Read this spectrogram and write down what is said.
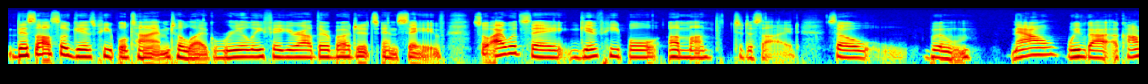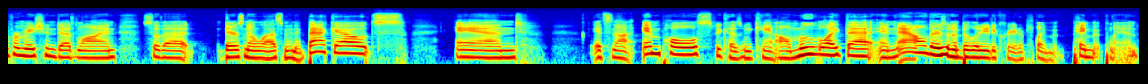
this also gives people time to like really figure out their budgets and save. So I would say give people a month to decide. So, boom. Now we've got a confirmation deadline so that there's no last minute backouts and It's not impulse because we can't all move like that. And now there's an ability to create a payment payment plan.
